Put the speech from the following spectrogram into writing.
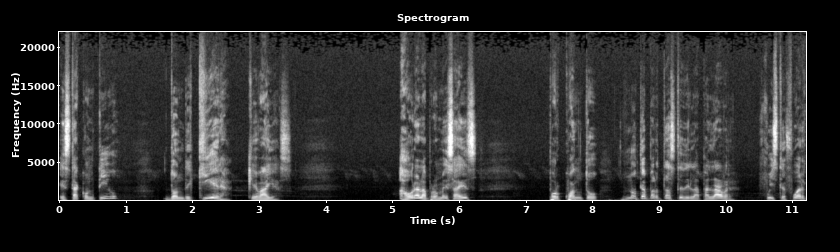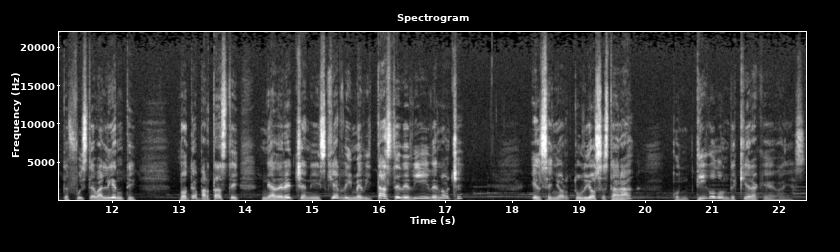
está contigo donde quiera que vayas. Ahora la promesa es, por cuanto no te apartaste de la palabra, fuiste fuerte, fuiste valiente, no te apartaste ni a derecha ni a izquierda y meditaste de día y de noche, el Señor tu Dios estará contigo donde quiera que vayas.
